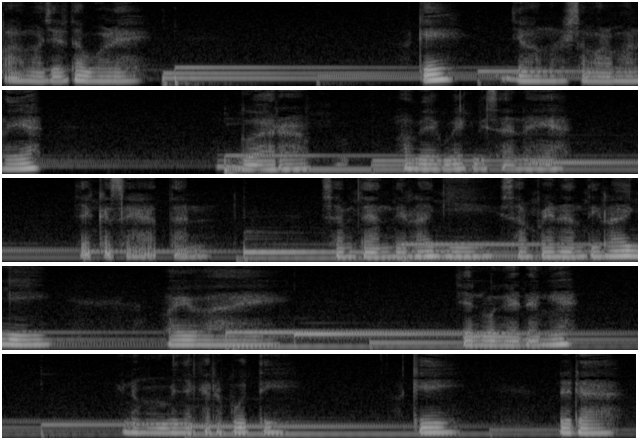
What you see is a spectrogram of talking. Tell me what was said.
Kalau mau cerita boleh. Oke, jangan merasa malu-malu ya. Gue harap lo baik-baik di sana ya jaga kesehatan. Sampai nanti lagi, sampai nanti lagi. Bye bye. Jangan begadang ya. Minum banyak air putih. Oke, dadah.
